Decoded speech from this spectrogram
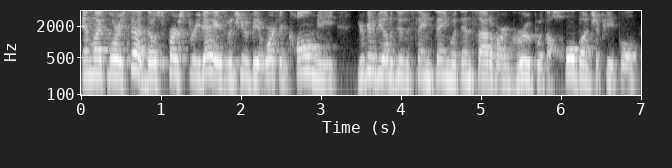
And like Lori said, those first three days when she would be at work and call me, you're going to be able to do the same thing with inside of our group with a whole bunch of people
